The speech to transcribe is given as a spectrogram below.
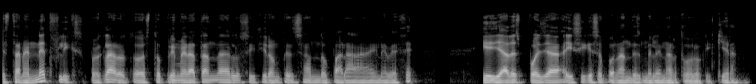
están en Netflix. Porque claro, todo esto primera tanda los hicieron pensando para NBC. Y ya después ya ahí sí que se podrán desmelenar todo lo que quieran.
